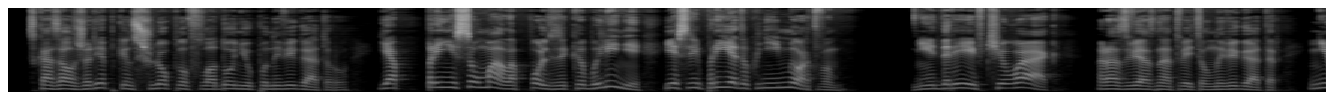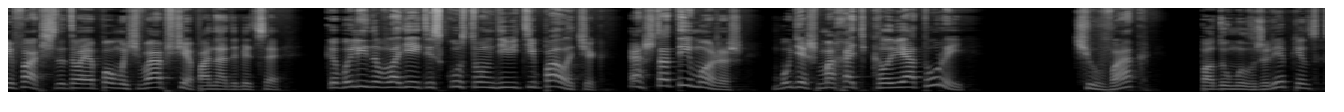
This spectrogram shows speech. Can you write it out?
— сказал Жеребкин, шлепнув ладонью по навигатору. «Я принесу мало пользы кобылине, если приеду к ней мертвым». «Не дрейф, чувак!» — развязно ответил навигатор. «Не факт, что твоя помощь вообще понадобится. Кобылина владеет искусством девяти палочек. А что ты можешь? Будешь махать клавиатурой?» «Чувак?» — подумал Жеребкинс,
